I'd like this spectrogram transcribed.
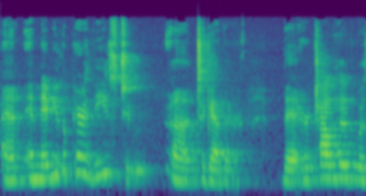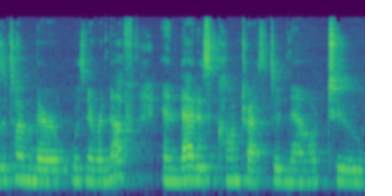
And, and maybe you compare these two uh, together. That her childhood was a time when there was never enough, and that is contrasted now to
